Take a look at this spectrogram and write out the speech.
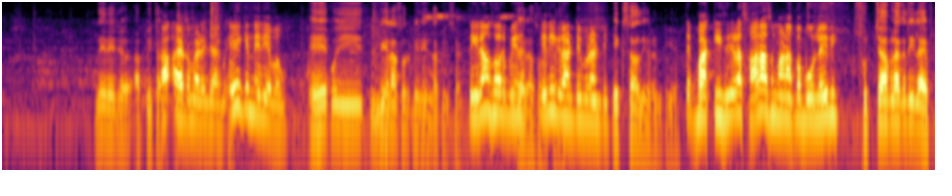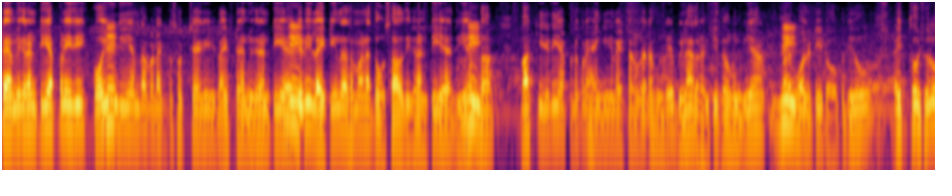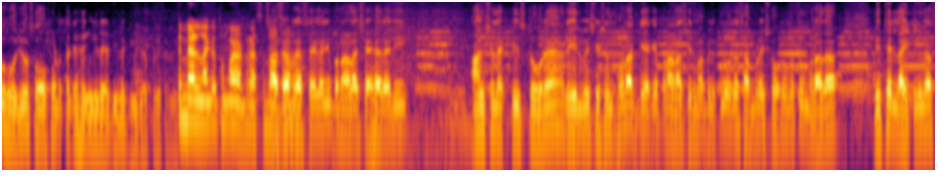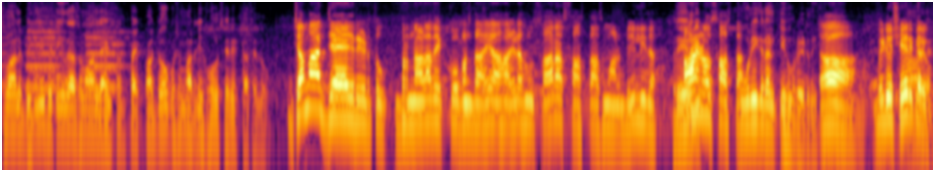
ਹਨੇਰੇ 'ਚ ਆਪੇ ਚੱਲ ਆ ਆਟੋਮੈਟਿਕ ਜਾਗ ਇਹ ਕਿੰਨੇ ਦੀ ਆ ਬਾਬੂ ਇਹ ਕੋਈ 1300 ਰੁਪਏ ਰੇਂਜ ਦਾ ਪੀਸ ਹੈ। 1300 ਰੁਪਏ ਦਾ? ਇਹਦੀ ਗਾਰੰਟੀ ਵਾਰੰਟੀ 1 ਸਾਲ ਦੀ ਗਾਰੰਟੀ ਹੈ। ਤੇ ਬਾਕੀ ਜਿਹੜਾ ਸਾਰਾ ਸਮਾਨ ਆਪਾਂ ਬੋਲੇ ਇਹਦੀ? ਸੁੱਚਾ ਪਲੱਗ ਦੀ ਲਾਈਫ ਟਾਈਮ ਦੀ ਗਾਰੰਟੀ ਹੈ ਆਪਣੀ ਜੀ। ਕੋਈ ਵੀ ਜੀਐਮ ਦਾ ਪ੍ਰੋਡਕਟ ਸੁੱਚ ਹੈਗੀ ਲਾਈਫ ਟਾਈਮ ਦੀ ਗਾਰੰਟੀ ਹੈ। ਜਿਹੜੀ ਲਾਈਟਿੰਗ ਦਾ ਸਮਾਨ ਹੈ 2 ਸਾਲ ਦੀ ਗਾਰੰਟੀ ਹੈ ਜੀਐਮ ਦਾ। ਬਾਕੀ ਜਿਹੜੀ ਆਪਣੇ ਕੋਲ ਹੈਂਗਿੰਗ ਲਾਈਟਾਂ ਵਗੈਰਾ ਹੁੰਦੀਆਂ ਬਿਨਾਂ ਗਾਰੰਟੀ ਤੋਂ ਹੁੰਦੀਆਂ। ਪਰ ਕੁਆਲਿਟੀ ਟੌਪ ਦੀ ਹੋ ਇੱਥੋਂ ਸ਼ੁਰੂ ਹੋ ਜਾਓ 100 ਫੁੱਟ ਤੱਕ ਹੈਂਗਿੰਗ ਲਾਈਟ ਹੀ ਲੱਗੀ ਹੋਈ ਆਪਣੀ ਕੱਲੀ। ਤੇ ਮਿਲਣਾ ਕਿੱਥੋਂ? ਮਾੜਾ ਐਡਰੈਸ ਦੱਸ ਸਾਡਾ ਐਡਰੈਸ ਹੈਗਾ ਜੀ ਬਰਨਾਲਾ ਸ਼ਹਿਰ ਹੈ ਜੀ। ਅੰਸ਼ ਇਲੈਕਟ੍ਰਿਕ ਸਟੋਰ ਹੈ ਰੇਲਵੇ ਸਟੇਸ਼ਨ ਥੋੜਾ ਅੱਗੇ ਆ ਕੇ ਪੁਰਾਣਾ ਸਿਨੇਮਾ ਬਿਲਕੁਲ ਉਹਦੇ ਸਾਹਮਣੇ ਸ਼ੋਰੂਮ ਹੈ ਝੁੰਮਰਾ ਦਾ ਜਿੱਥੇ ਲਾਈਟਿੰਗ ਦਾ ਸਮਾਨ ਬਿਜਲੀ ਫਿਟਿੰਗ ਦਾ ਸਮਾਨ ਲੈਂਟਰ ਪਾਈਪਾਂ ਜੋ ਕੁਝ ਮਰਜ਼ੀ ਹੋਲਸੇਲ ਰੇਟਾਂ ਤੇ ਲਓ। ਜਮਾ ਜਾਇਜ਼ ਰੇਟ ਤੋਂ ਬਰਨਾਲਾ ਦਾ ਇੱਕੋ ਬੰਦਾ ਹੈ ਆਹ ਜਿਹੜਾ ਤੁਹਾਨੂੰ ਸਾਰਾ ਸਸਤਾ ਸਮਾਨ ਬਿਜਲੀ ਦਾ ਸਾਰਿਆਂ ਨਾਲੋਂ ਸਸਤਾ। ਪੂਰੀ ਗਾਰੰਟੀ ਹੋ ਰੇਟ ਦੀ। ਹਾਂ ਵੀਡੀਓ ਸ਼ੇਅਰ ਕਰਿਓ।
